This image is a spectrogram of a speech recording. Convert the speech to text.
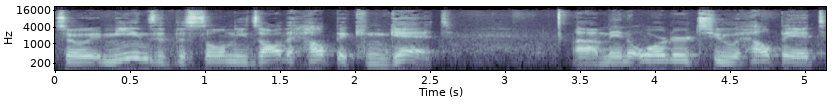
so it means that the soul needs all the help it can get um, in order to help it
